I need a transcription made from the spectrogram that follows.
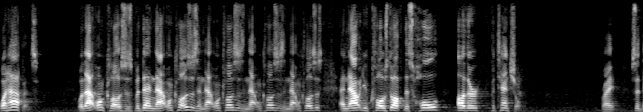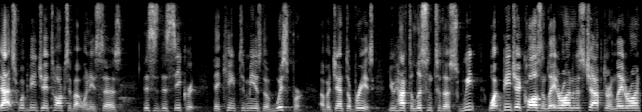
what happens? Well, that one closes, but then that one closes, and that one closes, and that one closes, and that one closes, and now you've closed off this whole other potential. Right? So that's what BJ talks about when he says, This is the secret. that came to me as the whisper of a gentle breeze. You have to listen to the sweet, what BJ calls, and later on in this chapter, and later on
